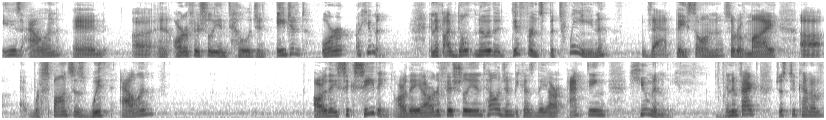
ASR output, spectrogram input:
is Alan an uh, an artificially intelligent agent or a human? And if I don't know the difference between that based on sort of my uh, responses with Alan, are they succeeding? Are they artificially intelligent because they are acting humanly? And in fact, just to kind of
